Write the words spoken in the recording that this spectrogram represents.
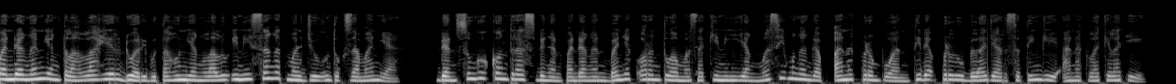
Pandangan yang telah lahir 2000 tahun yang lalu ini sangat maju untuk zamannya, dan sungguh kontras dengan pandangan banyak orang tua masa kini yang masih menganggap anak perempuan tidak perlu belajar setinggi anak laki-laki.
